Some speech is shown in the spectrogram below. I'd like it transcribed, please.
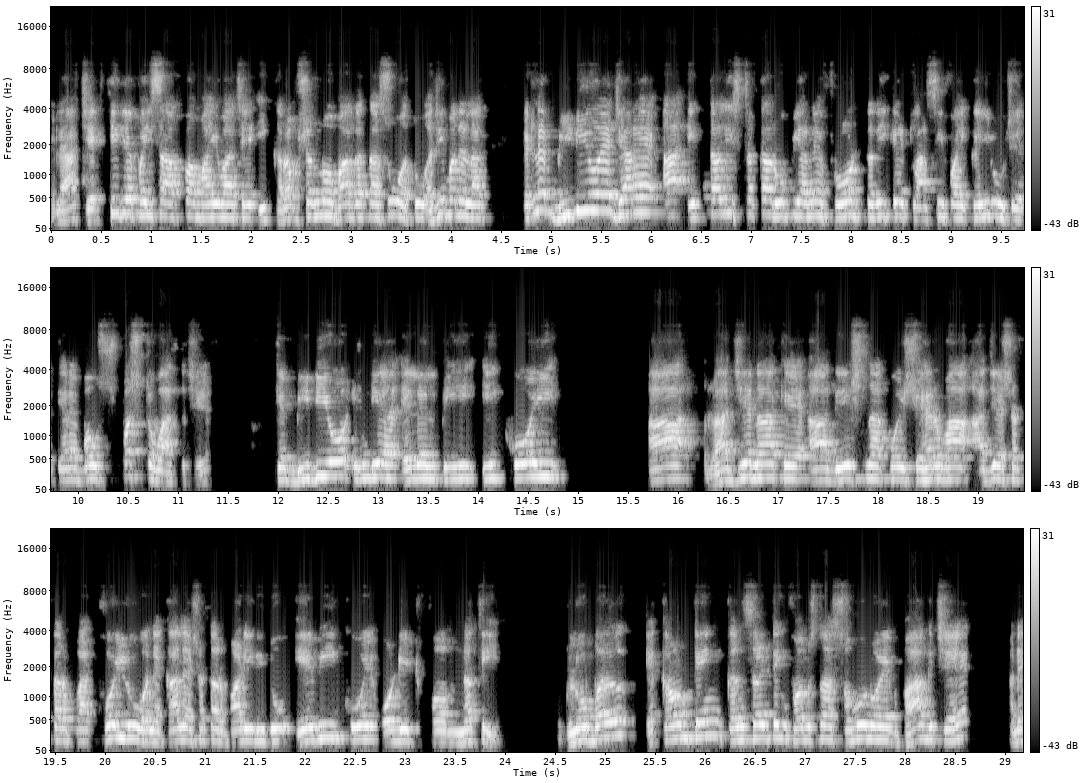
એટલે આ ચેકથી જે પૈસા આપવામાં આવ્યા છે એ કરપ્શન નો ભાગ હતા શું હતું? હજી મને લાગ એટલે બીડીઓએ જ્યારે આ એકતાલીસ ટકા રૂપિયાને ફ્રોડ તરીકે ક્લાસિફાય કર્યું છે, ત્યારે બહુ સ્પષ્ટ વાત છે કે બીડીઓ ઇન્ડિયા એલએલપી ઈ કોઈ આ રાજ્યના કે આ દેશના કોઈ શહેરમાં આજે શટર ખોલ્યું અને કાલે શટર પાડી દીધું એવી કોઈ ઓડિટ ફર્મ નથી. ગ્લોબલ એકાઉન્ટિંગ કન્સલ્ટિંગ ફર્મ્સના સમૂહનો એક ભાગ છે અને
